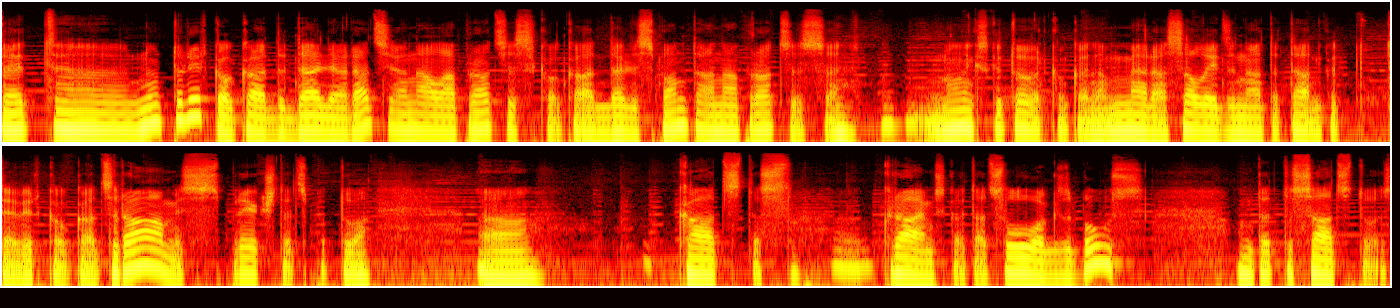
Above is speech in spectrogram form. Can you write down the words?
Bet nu, tur ir kaut kāda daļa racionālā procesa, kaut kāda daļa spontānā procesa. Man liekas, ka to var kaut kādā mērā salīdzināt ar tādu, ka tev ir kaut kāds rāmis, priekšstats par to, kāds tas krājums, kā tāds logs būs. Un tad tu sāc tos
